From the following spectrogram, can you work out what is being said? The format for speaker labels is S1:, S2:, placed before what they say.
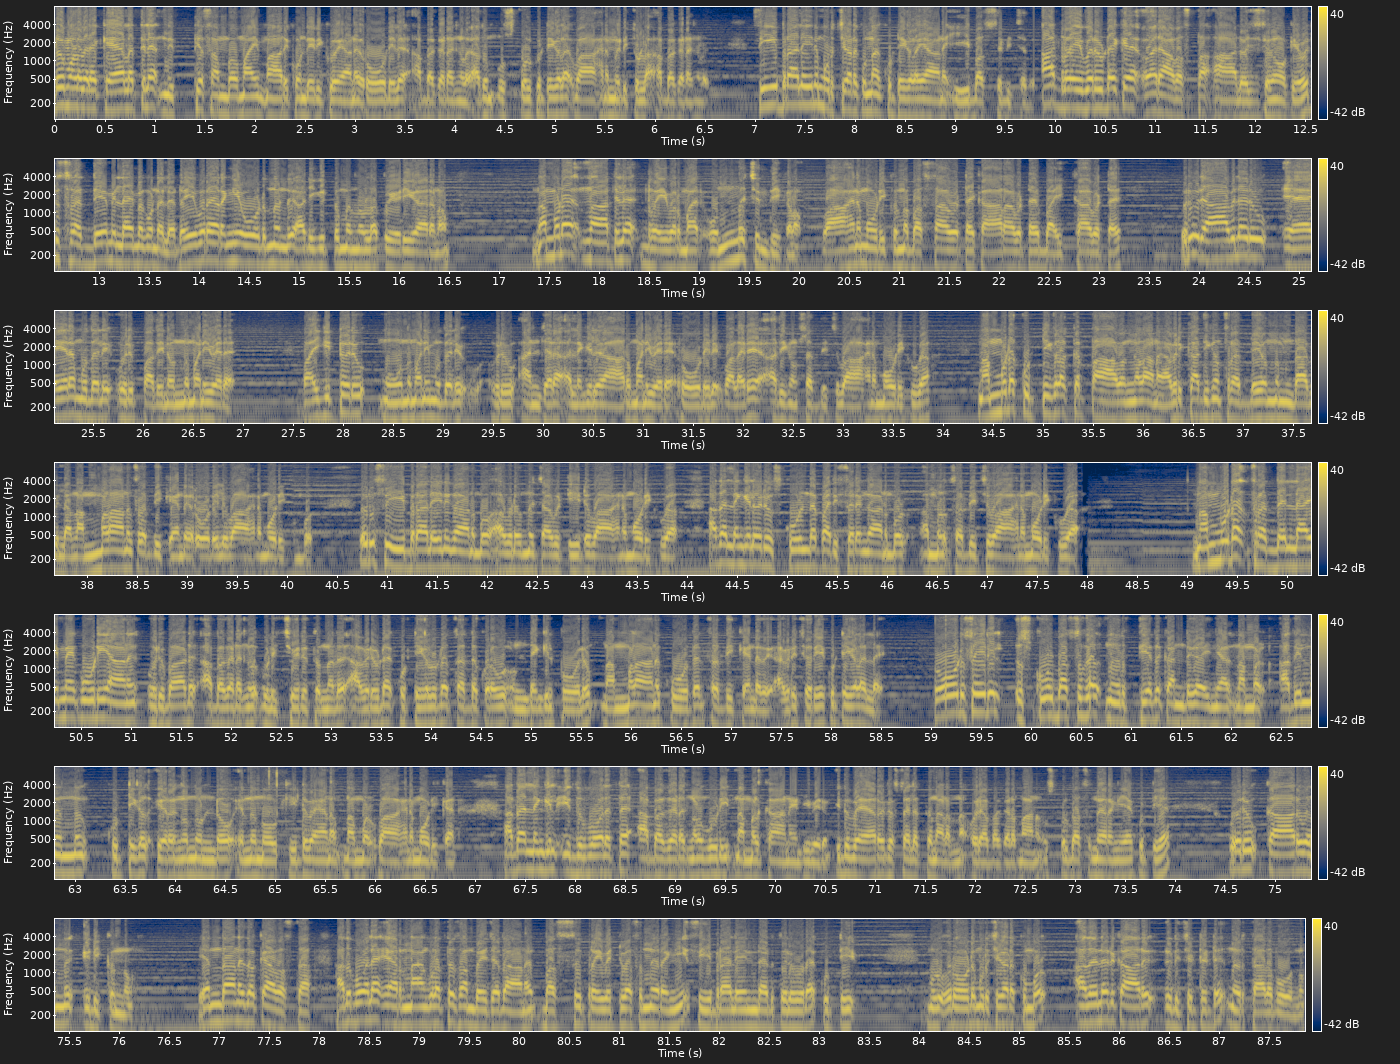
S1: പ്രിയമുള്ളവരെ കേരളത്തിലെ നിത്യസംഭവമായി മാറിക്കൊണ്ടിരിക്കുകയാണ് റോഡിലെ അപകടങ്ങൾ അതും സ്കൂൾ കുട്ടികളെ വാഹനം ഇടിച്ചുള്ള അപകടങ്ങൾ. സീബ്ര മുറിച്ചു കിടക്കുന്ന കുട്ടികളെയാണ് ഈ ബസ് ഇടിച്ചത്. ആ ഡ്രൈവറുടെയൊക്കെ ഒരവസ്ഥ ആലോചിച്ച് നോക്കി. ഒരു ശ്രദ്ധയുമില്ലായ്മ കൊണ്ടല്ല? ഡ്രൈവർ ഇറങ്ങി ഓടുന്നുണ്ട് അടി കിട്ടുമെന്നുള്ള പേടി കാരണം നമ്മുടെ നാട്ടിലെ ഡ്രൈവർമാർ ഒന്ന് ചിന്തിക്കണം. വാഹനം ഓടിക്കുന്ന ബസ്സാവട്ടെ കാറാവട്ടെ ബൈക്കാവട്ടെ ഒരു രാവിലെ ഒരു ഏഴര മുതൽ ഒരു പതിനൊന്ന് മണി വരെ വൈകിട്ട് ഒരു മൂന്ന് മണി മുതൽ ഒരു അഞ്ചര അല്ലെങ്കിൽ ആറു മണി വരെ റോഡിൽ വളരെ അധികം ശ്രദ്ധിച്ച് വാഹനം ഓടിക്കുക. നമ്മുടെ കുട്ടികളൊക്കെ പാവങ്ങളാണ്. അവർക്ക് അധികം ശ്രദ്ധയൊന്നും ഉണ്ടാവില്ല. നമ്മളാണ് ശ്രദ്ധിക്കേണ്ടത് റോഡിൽ വാഹനം ഓടിക്കുമ്പോൾ. ഒരു സീബ്ര ലൈൻ കാണുമ്പോൾ അവിടെ ഒന്ന് ചവിട്ടിയിട്ട് വാഹനം ഓടിക്കുക. അതല്ലെങ്കിൽ ഒരു സ്കൂളിന്റെ പരിസരം കാണുമ്പോൾ നമ്മൾ ശ്രദ്ധിച്ച് വാഹനം ഓടിക്കുക. നമ്മുടെ ശ്രദ്ധയില്ലായ്മ കൂടിയാണ് ഒരുപാട് അപകടങ്ങൾ വിളിച്ചു വരുത്തുന്നത്. അവരുടെ കുട്ടികളുടെ ശ്രദ്ധക്കുറവ് ഉണ്ടെങ്കിൽ പോലും നമ്മളാണ് കൂടുതൽ ശ്രദ്ധിക്കേണ്ടത്. അവർ ചെറിയ കുട്ടികളല്ലേ? റോഡ് സൈഡിൽ സ്കൂൾ ബസ്സുകൾ നിർത്തിയത് കണ്ടു കഴിഞ്ഞാൽ നമ്മൾ അതിൽ നിന്ന് കുട്ടികൾ ഇറങ്ങുന്നുണ്ടോ എന്ന് നോക്കിയിട്ട് വേണം നമ്മൾ വാഹനം ഓടിക്കാൻ. അതല്ലെങ്കിൽ ഇതുപോലത്തെ അപകടങ്ങൾ കൂടി നമ്മൾ കാണേണ്ടി വരും. ഇത് വേറൊരു സ്ഥലത്ത് നടന്ന ഒരു അപകടമാണ്. സ്കൂൾ ബസ്സിൽ നിന്ന് ഇറങ്ങിയ കുട്ടിയെ ഒരു കാറ് വന്ന് ഇടിക്കുന്നു. എന്താണ് ഇതൊക്കെ അവസ്ഥ? അതുപോലെ എറണാകുളത്ത് സംഭവിച്ചതാണ്. ബസ് പ്രൈവറ്റ് ബസ് ഇറങ്ങി സീബ്ര ലൈനിന്റെ അടുത്തിലൂടെ കുട്ടി റോഡ് മുറിച്ച് കിടക്കുമ്പോൾ അതിനൊരു കാറ് ഇടിച്ചിട്ടിട്ട് നിർത്താതെ പോകുന്നു.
